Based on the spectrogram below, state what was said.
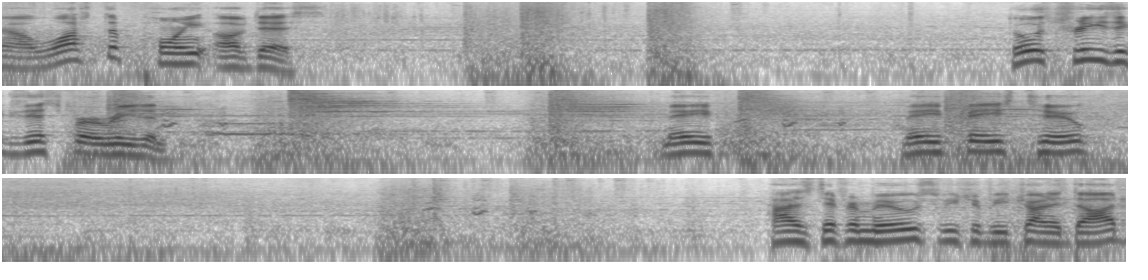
Now, what's the point of this? Those trees exist for a reason. Maybe, maybe phase two has different moves we should be trying to dodge.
